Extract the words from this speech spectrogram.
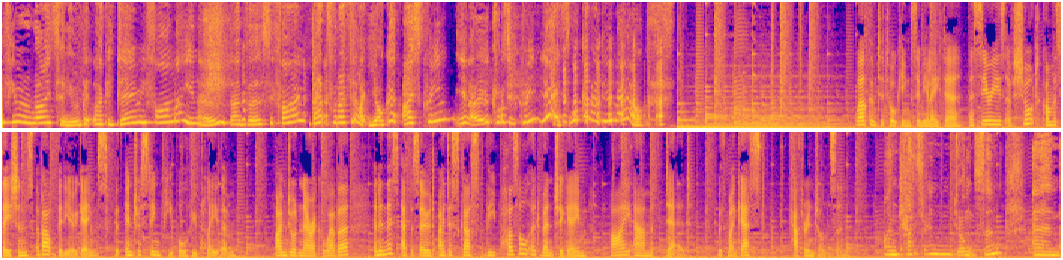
if you're a writer, you're a bit like a dairy farmer, you know, diversify. That's what I feel like. Yogurt, ice cream, you know, clotted cream. Yes, what can I do now? Welcome to Talking Simulator, a series of short conversations about video games with interesting people who play them. I'm Jordan Erica Webber, and in this episode, I discuss the puzzle adventure game I Am Dead with my guest, Catherine Johnson. I'm Catherine Johnson, and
